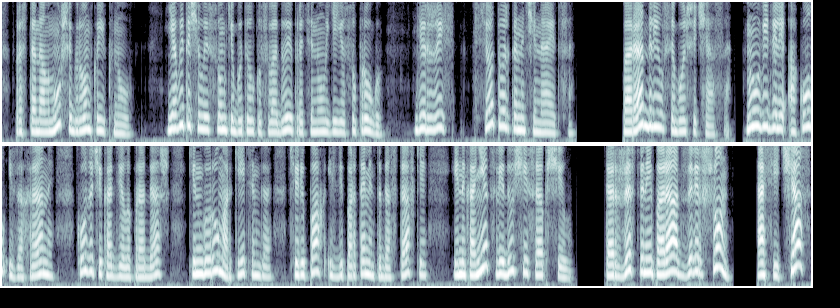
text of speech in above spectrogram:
— простонал муж и громко икнул. Я вытащила из сумки бутылку с водой и протянула ее супругу. «Держись, все только начинается». Парад длился больше часа. Мы увидели акул из охраны, козочек отдела продаж, кенгуру маркетинга, черепах из департамента доставки и, наконец, ведущий сообщил. «Торжественный парад завершён, а сейчас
